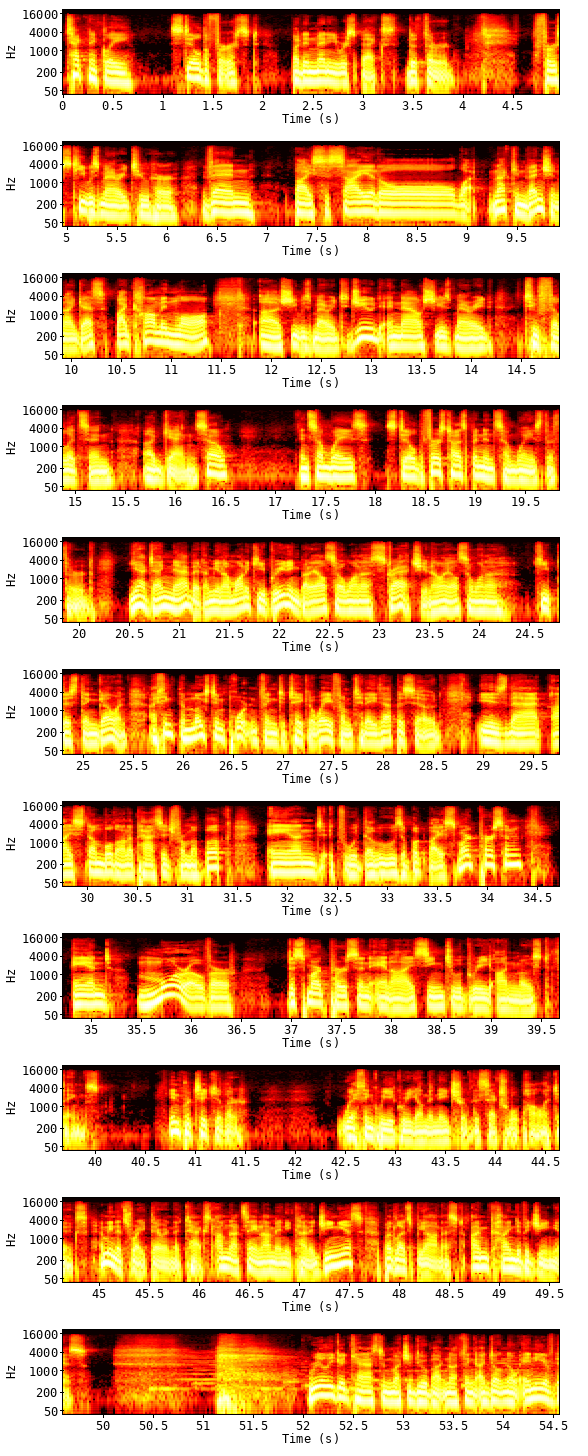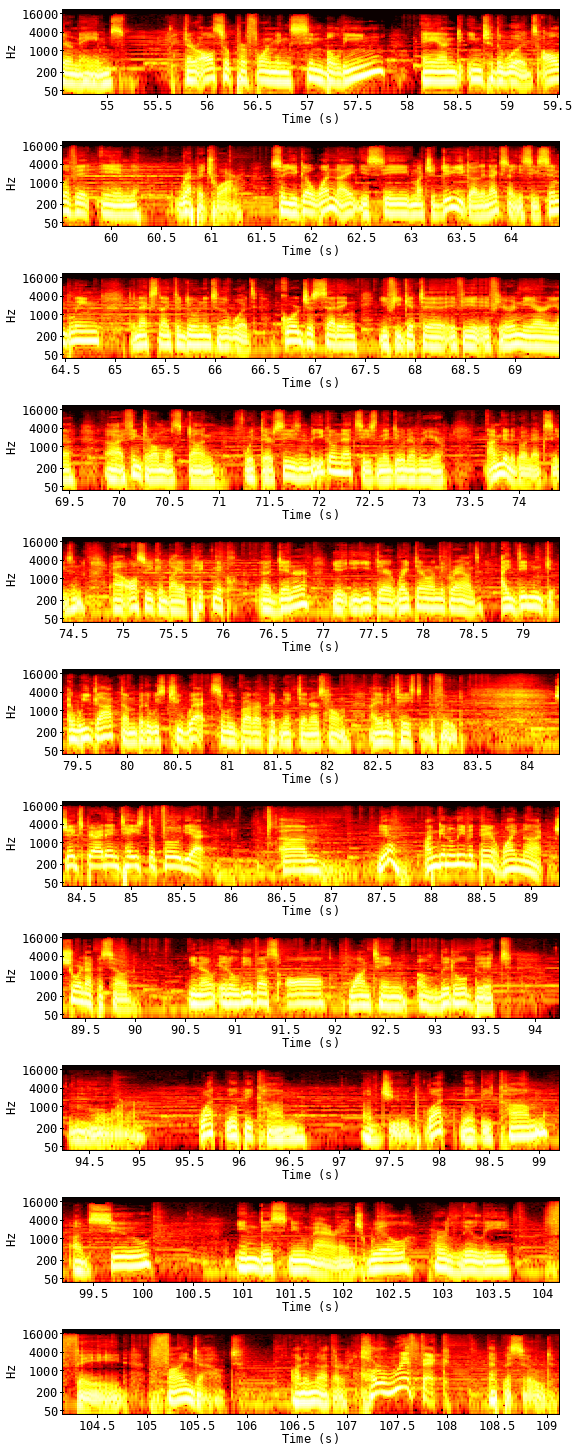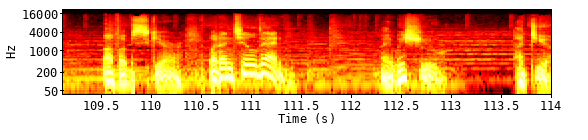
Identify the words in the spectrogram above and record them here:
Technically, still the first, but in many respects, the third. First, he was married to her. Then, by societal, what? Not convention, I guess. By common law, uh, she was married to Jude, and now she is married to Phillotson again. So, in some ways, still the first husband, in some ways, the third. Yeah, dang nabbit. I mean, I want to keep reading, but I also want to stretch, you know, I also want to keep this thing going. I think the most important thing to take away from today's episode is that I stumbled on a passage from a book and it was a book by a smart person. And moreover, the smart person and I seem to agree on most things. In particular, I think we agree on the nature of the sexual politics. I mean, it's right there in the text. I'm not saying I'm any kind of genius, but let's be honest, I'm kind of a genius. Really good cast in Much Ado About Nothing. I don't know any of their names. They're also performing Cymbeline and Into the Woods, all of it in repertoire. So you go one night, you see Much Ado. You go the next night, you see Cymbeline. The next night, they're doing Into the Woods. Gorgeous setting. If you get to, if you if you're in the area, uh, I think they're almost done with their season. But you go next season. They do it every year. I'm going to go next season. Uh, also, you can buy a picnic uh, dinner. You, you, eat there right there on the grounds. I didn't. Get, we got them, but it was too wet, so we brought our picnic dinners home. I haven't tasted the food. Shakespeare, I didn't taste the food yet. Um, yeah, I'm going to leave it there. Why not? Short episode. You know, it'll leave us all wanting a little bit more. What will become of Jude? What will become of Sue in this new marriage? Will her lily fade? Find out on another horrific episode of Obscure. But until then, I wish you adieu.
